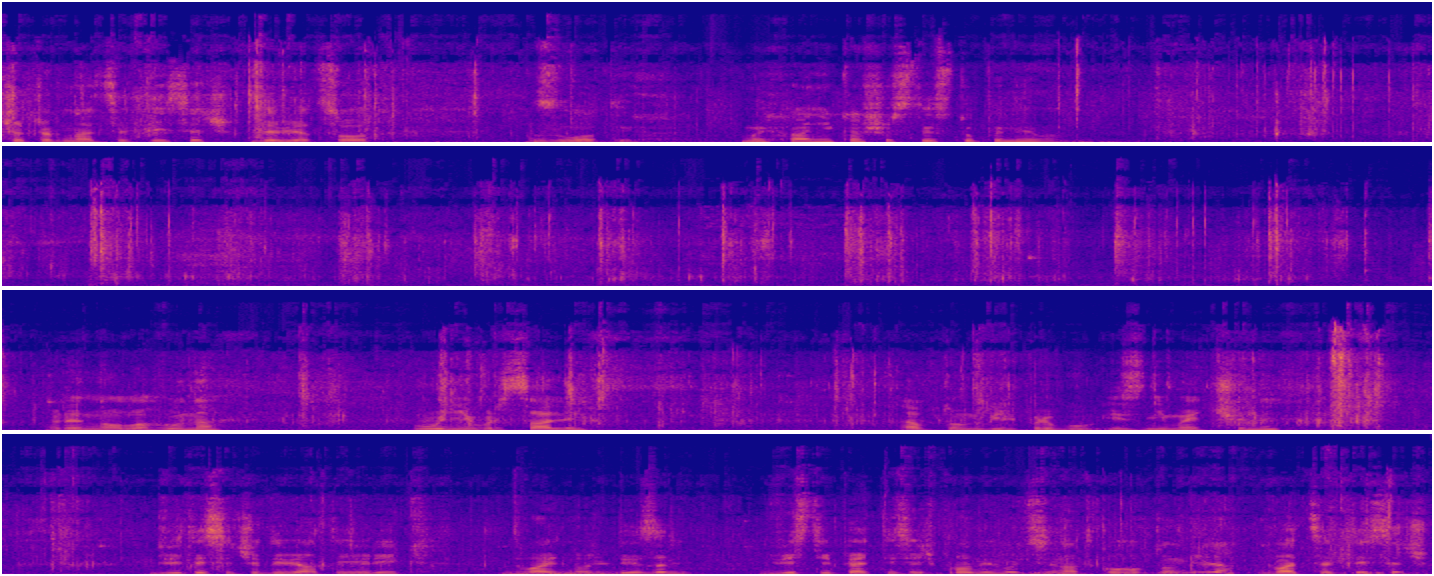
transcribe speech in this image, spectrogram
14 тисяч 900 злотих. Механіка 6-ступенева. Рено Лагуна в універсалі. Автомобіль прибув із Німеччини. 2009 рік, 2.0 дизель, 205 тисяч пробігу, ціна такого автомобіля 20 тисяч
